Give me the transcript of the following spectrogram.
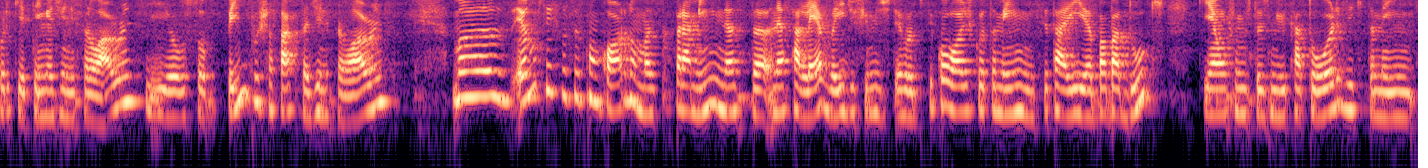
porque tem a Jennifer Lawrence e eu sou bem puxa-saco da Jennifer Lawrence. Mas eu não sei se vocês concordam, mas para mim, nessa, nessa leva aí de filmes de terror psicológico, eu também citaria Babadook, que é um filme de 2014, que também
